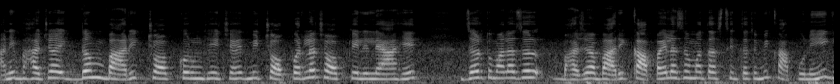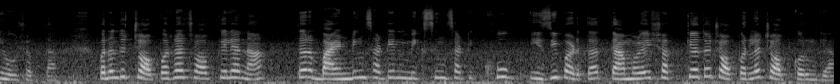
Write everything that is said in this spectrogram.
आणि भाज्या एकदम बारीक चॉप करून घ्यायच्या आहेत. मी चॉपरला चॉप केलेल्या आहेत. जर तुम्हाला जर भाज्या बारीक कापायला जमत असतील तर तुम्ही कापूनही घेऊ शकता. परंतु चॉपरला चॉप केल्या ना तर बाइंडिंगसाठी आणि मिक्सिंगसाठी खूप इझी पडतात. त्यामुळे शक्यतो चॉपरला चॉप करून घ्या.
